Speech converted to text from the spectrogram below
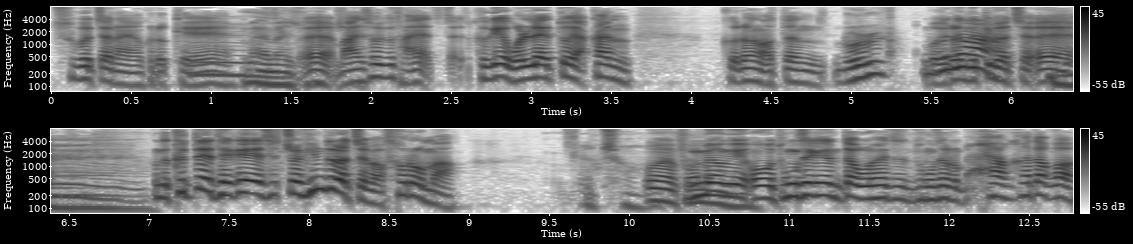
속였잖아요. 그렇게 음. 많이, 많이 예, 속였죠. 많이 속이고 다녔. 그게 원래 또 약간 그런 어떤 룰 뭐 이런. 느낌이었죠. 예. 근데 그때 되게 좀 힘들었죠. 막 서로 막 그렇죠. 예, 분명히 어, 동생이었다고 해서 동생을 막 하다가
